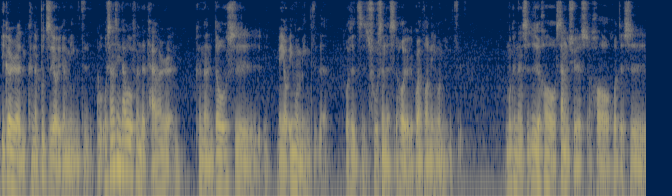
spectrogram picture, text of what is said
一个人可能不只有一个名字，我相信大部分的台湾人可能都是没有英文名字的，我是指出生的时候有一个官方的英文名字。我们可能是日后上学的时候，或者是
